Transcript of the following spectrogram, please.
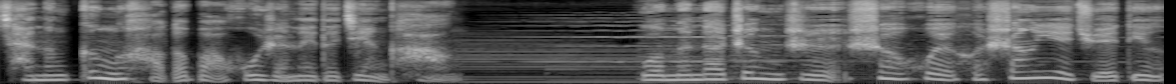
才能更好的保护人类的健康。我们的政治、社会和商业决定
